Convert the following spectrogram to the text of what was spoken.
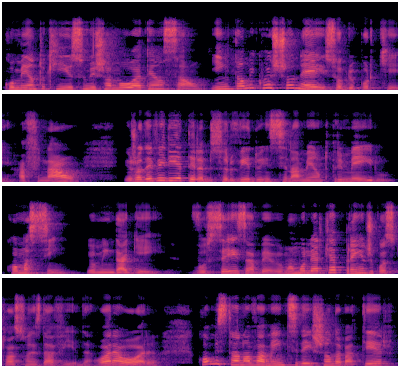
Comento que isso me chamou a atenção e então me questionei sobre o porquê. Afinal, eu já deveria ter absorvido o ensinamento primeiro. Como assim? Eu me indaguei. Você, Isabel, é uma mulher que aprende com as situações da vida. Ora, ora, como está novamente se deixando abater?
